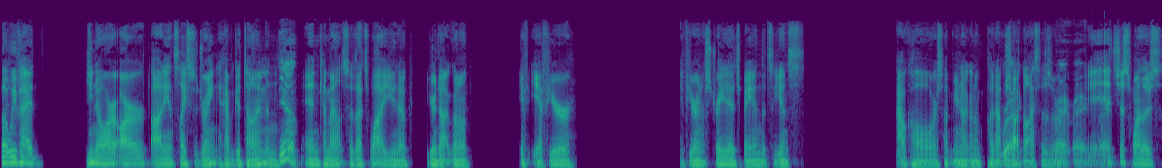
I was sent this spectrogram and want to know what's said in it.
but we've had. You know, our our audience likes to drink, have a good time, and yeah. and come out. So that's why you know you're not gonna if if you're if you're in a straight edge band that's against alcohol or something, you're not going to put out Right. shot glasses. Or, Right, right, right. It's just one of those.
